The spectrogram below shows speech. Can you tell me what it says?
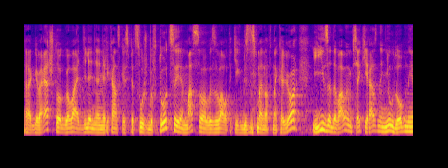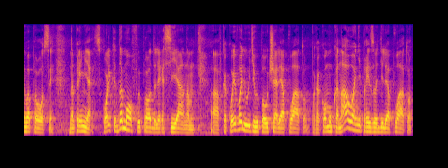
Э, говорят, что глава отделения американской спецслужбы в Турции массово вызывал таких бизнесменов на ковер и задавал им всякие разные неудобные вопросы. Например, сколько домов вы продали россиянам, а в какой валюте вы получали оплату, по какому каналу они производили оплату,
